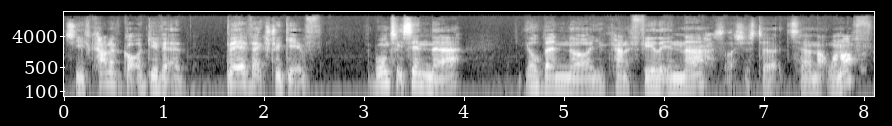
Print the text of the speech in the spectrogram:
So you've kind of got to give it a bit of extra give once it's in there, you'll then know, you kind of feel it in there. So let's just uh, turn that one off.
